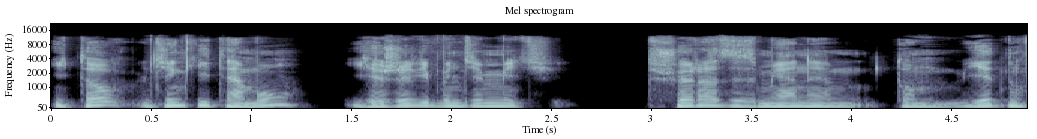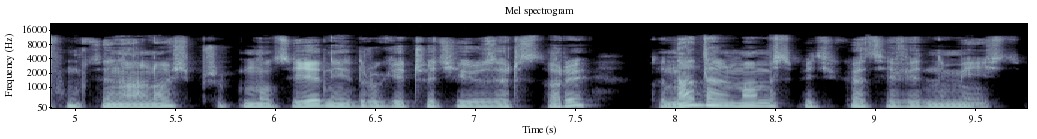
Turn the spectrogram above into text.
i to dzięki temu, jeżeli będziemy mieć trzy razy zmianę tą jedną funkcjonalność przy pomocy jednej, drugiej, trzeciej user story, to nadal mamy specyfikację w jednym miejscu.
